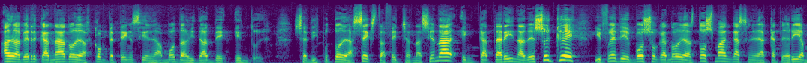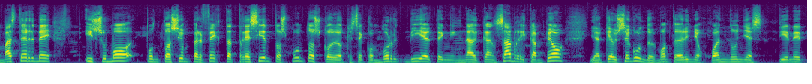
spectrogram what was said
al haber ganado las competencias en la modalidad de enduro. Se disputó la sexta fecha nacional en Catarina de Sucre y Freddy Herboso ganó las dos mangas en la categoría Master B y sumó puntuación perfecta 300 puntos con lo que se convierte en inalcanzable campeón y aquel segundo el montereño Juan Núñez tiene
